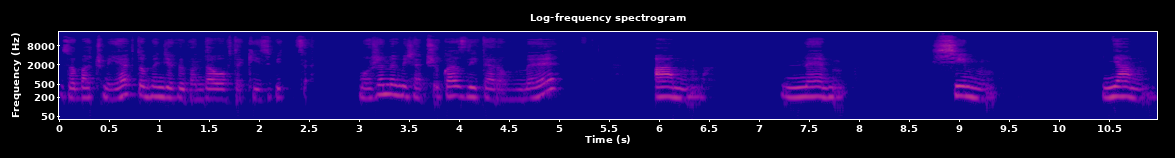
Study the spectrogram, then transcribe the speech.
zobaczmy, jak to będzie wyglądało w takiej zbitce. Możemy mieć na przykład z literą my, am, nem, sim, niam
